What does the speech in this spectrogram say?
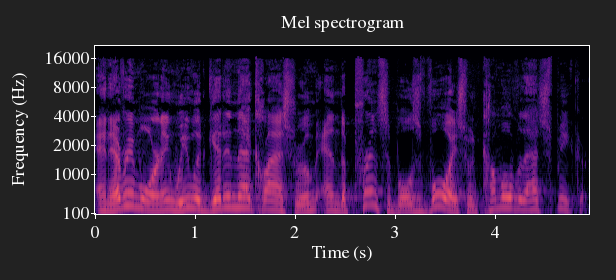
And every morning we would get in that classroom, and the principal's voice would come over that speaker.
